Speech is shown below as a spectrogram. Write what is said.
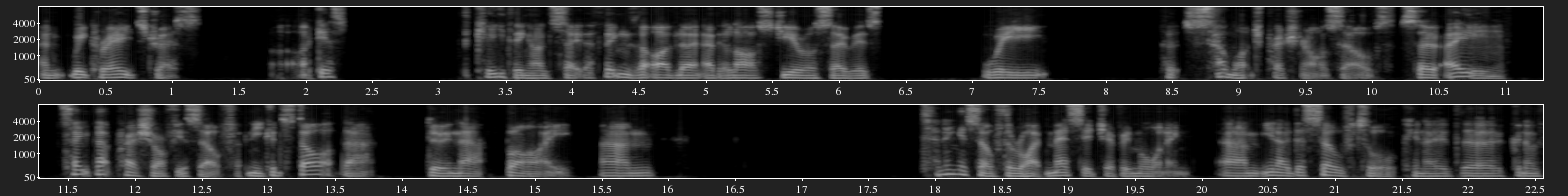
and we create stress. I guess the key thing I'd say, the things that I've learned over the last year or so is we put so much pressure on ourselves. So a mm. take that pressure off yourself, and you can start that doing that by um, telling yourself the right message every morning um, you know, the self talk, you know, the kind of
